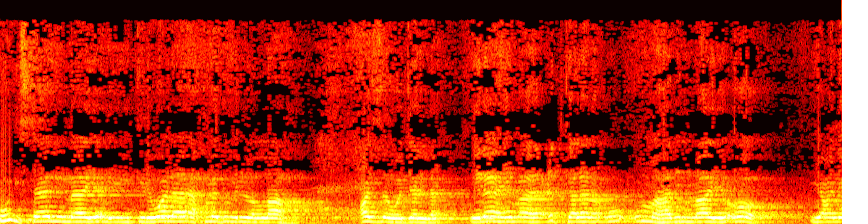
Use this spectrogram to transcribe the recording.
U istaagi maayo ayay tihi walaa axmadu ila allah caza wajalla ilaahay maaha cid kalena u mahadin maayo oo yacni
